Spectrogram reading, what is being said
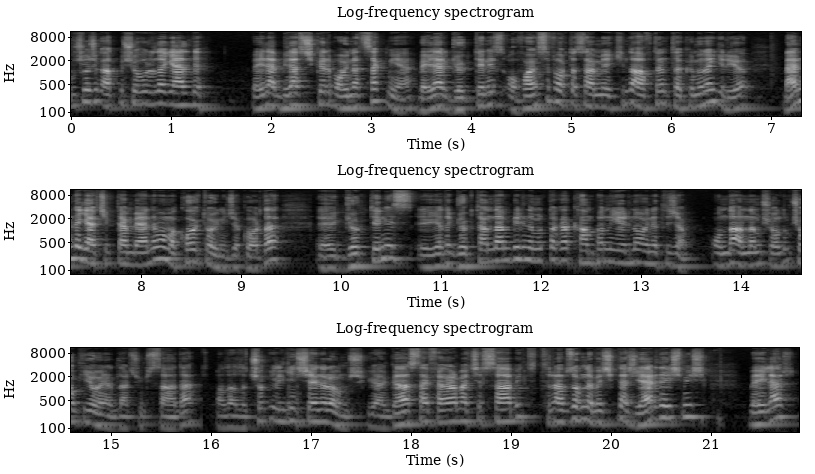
Bu çocuk 60 overall'a geldi. Beyler biraz çıkarıp oynatsak mı ya? Beyler Gökdeniz ofansif orta saha mevkinde haftanın takımına giriyor. Ben de gerçekten beğendim ama Koyt oynayacak orada. Ee, Gökdeniz e, ya da Gökten'den birini mutlaka Kampa'nın yerine oynatacağım. Onu da anlamış oldum. Çok iyi oynadılar çünkü sahada. Allah Allah çok ilginç şeyler olmuş. Yani Galatasaray, Fenerbahçe sabit. Trabzon'la Beşiktaş yer değişmiş. Beyler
